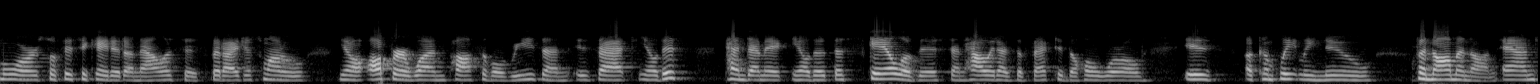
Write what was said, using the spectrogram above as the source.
more sophisticated analysis, but I just want to, you know, offer one possible reason is that, you know, this pandemic, you know, the, the scale of this and how it has affected the whole world is a completely new phenomenon. And,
